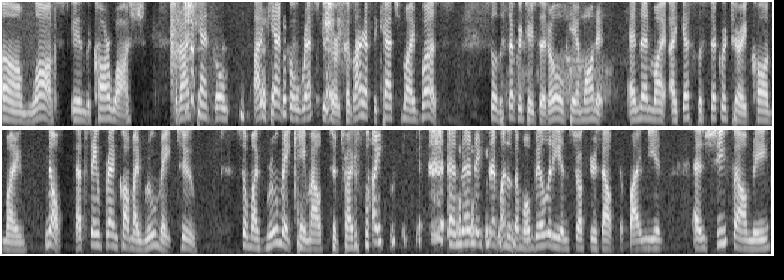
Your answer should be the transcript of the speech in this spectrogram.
um, lost in the car wash, but I can't go. I can't go rescue her because I have to catch my bus. So the secretary said, "Oh, okay, I'm on it." And then my, I guess the secretary called my no, that same friend called my roommate too. So my roommate came out to try to find me, and then they sent one of the mobility instructors out to find me, and, and she found me,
